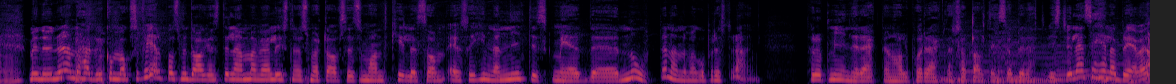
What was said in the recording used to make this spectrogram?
Men nu när du ändå här, du kommer också få hjälpa oss med dagens dilemma. Vi har lyssnare som hört av sig som har en kille som är så himla nitisk med eh, noterna när man går på restaurang. Tar upp miniräknaren och håller på och räknar så att allting ska bli rättvist. Vi läser hela brevet.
